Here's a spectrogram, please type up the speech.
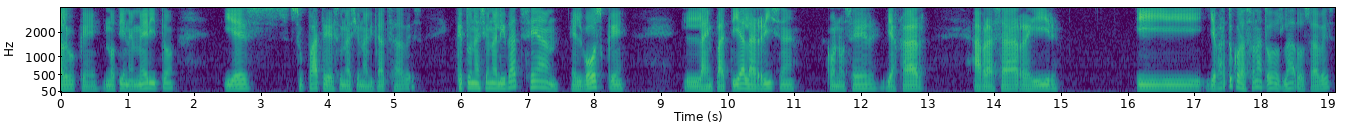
algo que no tiene mérito y es su patria, es su nacionalidad, ¿sabes? Que tu nacionalidad sea el bosque, la empatía, la risa, conocer, viajar, abrazar, reír y llevar tu corazón a todos lados, ¿sabes?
